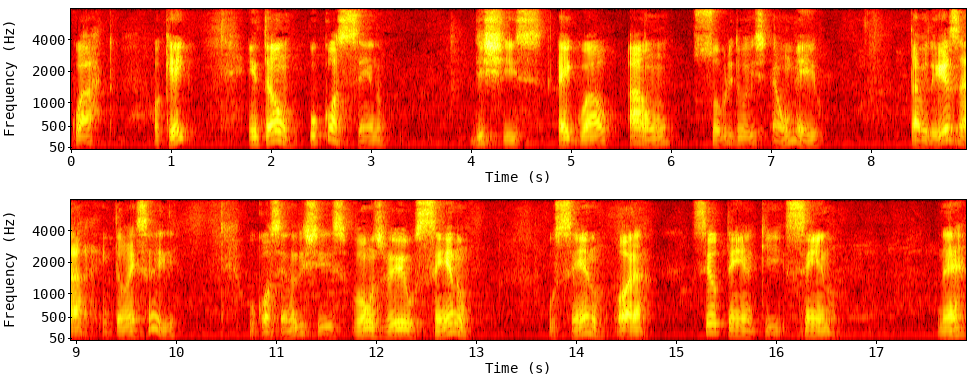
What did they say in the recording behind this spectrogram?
quarto, ok? Então, o cosseno de x é igual a 1 sobre 2, é 1 meio. Tá beleza? Então é isso aí. O cosseno de x. Vamos ver o seno. O seno, ora, se eu tenho aqui seno, né?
